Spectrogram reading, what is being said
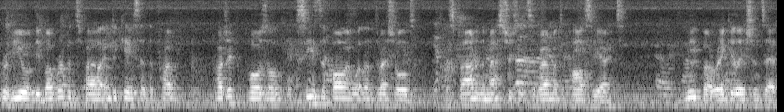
review of the above reference file indicates that the project proposal exceeds the following wetland thresholds as found in the Massachusetts Environmental Policy Act, MEPA regulations at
